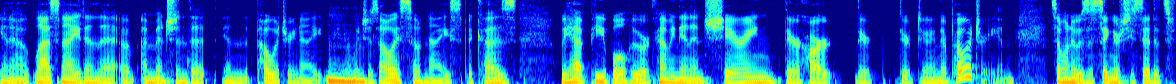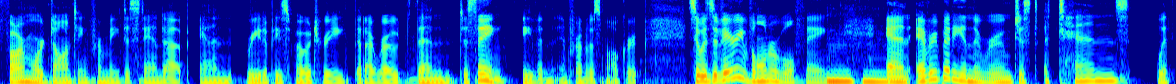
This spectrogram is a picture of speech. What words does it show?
you know last night in the uh, i mentioned that in the poetry night you know, which is always so nice because we have people who are coming in and sharing their heart they're they're doing their poetry. And someone who was a singer she said it's far more daunting for me to stand up and read a piece of poetry that i wrote than to sing even in front of a small group. So it's a very vulnerable thing. And everybody in the room just attends with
